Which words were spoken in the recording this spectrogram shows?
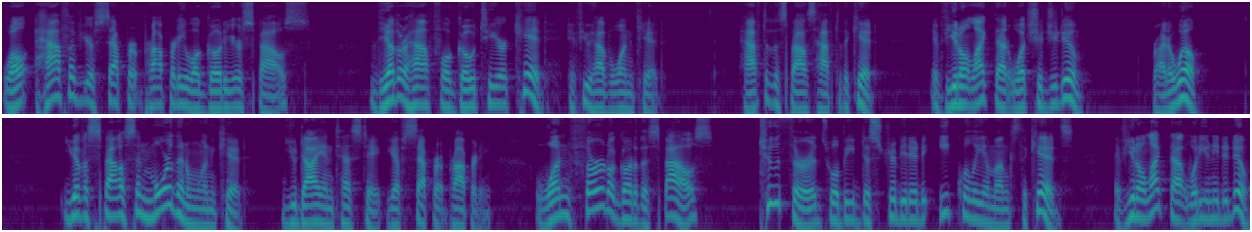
Well, half of your separate property will go to your spouse. The other half will go to your kid if you have one kid. Half to the spouse, half to the kid. If you don't like that, what should you do? Write a will. You have a spouse and more than one kid. You die intestate. You have separate property. One third will go to the spouse. Two thirds will be distributed equally amongst the kids. If you don't like that, what do you need to do?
